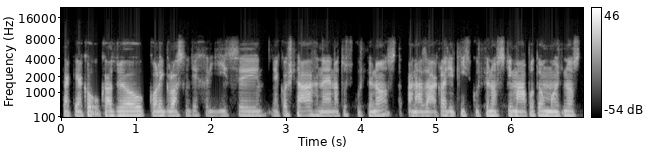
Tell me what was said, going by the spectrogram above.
tak jako ukazují, kolik vlastně těch lidí si jako šáhne na tu zkušenost a na základě té zkušenosti má potom možnost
